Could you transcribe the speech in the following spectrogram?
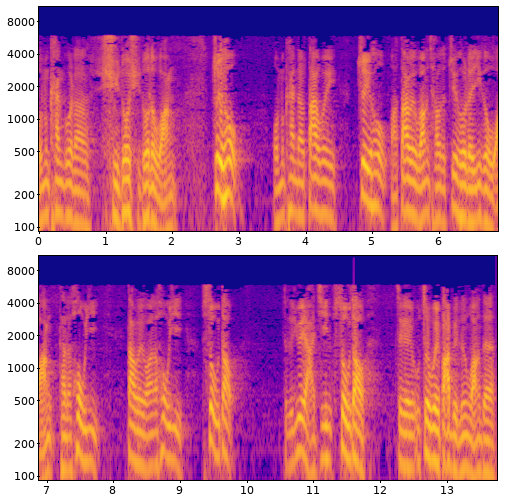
我们看过了许多许多的王，最后我们看到大卫最后啊，大卫王朝的最后的一个王，他的后裔，大卫王的后裔受到这个约雅金受到这个这位巴比伦王的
